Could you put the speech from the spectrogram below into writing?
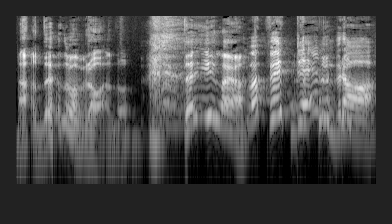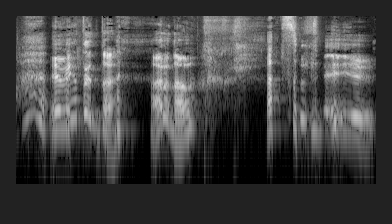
Ja, den var bra ändå. Den gillar jag. Varför är den bra? Jag vet inte. I don't know. Alltså, Det är ju...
